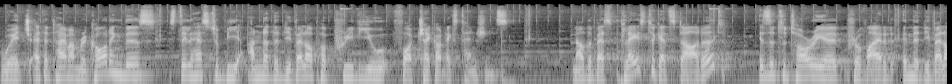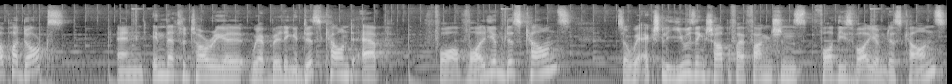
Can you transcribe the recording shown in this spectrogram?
which at the time I'm recording this still has to be under the developer preview for checkout extensions. Now the best place to get started is a tutorial provided in the developer docs. And in that tutorial, we are building a discount app for volume discounts. So we're actually using Shopify functions for these volume discounts.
